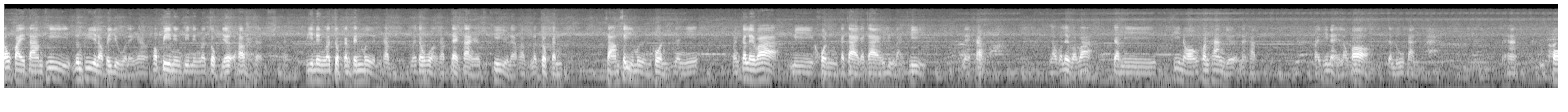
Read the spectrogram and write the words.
ต้องไปตามที่รุ่นพี่เราไปอยู่อะไรเงี้ยพราะปีหนึ่งปีหนึ่งเราจบเยอะครับ ปีหนึ่งเราจบกันเป็นหมื่นครับ ไม่ต้องห่วงครับ แตกต่างจากทุกที่อยู่แล้วครับ เราจบกันสามสี่หมื่นคนอย่างนี้ มันก็เลยว่ามีคนกระจายกระจายไปอยู่หลายที่นะครับ เราก็เลยแบบว่าจะมีพี่น้องค่อนข้างเยอะนะครับ ไปที่ไหนเราก็จะรู้กันนะฮะพอ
